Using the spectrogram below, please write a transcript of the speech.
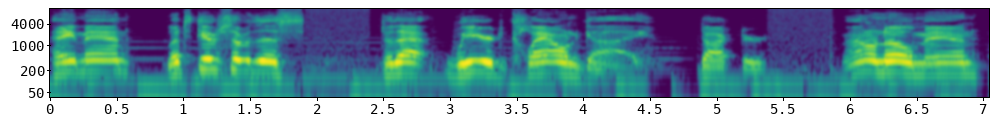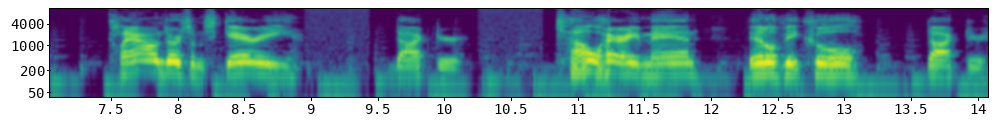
Hey man, let's give some of this to that weird clown guy. Doctor. I don't know, man. Clowns are some scary… Doctor. Don't worry, man. It'll be cool. Doctor.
